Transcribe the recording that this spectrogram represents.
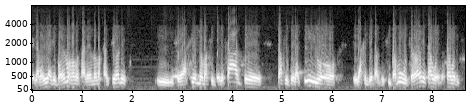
En la medida que podemos vamos agregando más canciones y se va haciendo más interesante, más interactivo, la gente participa mucho, la verdad que está bueno, está buenísimo.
